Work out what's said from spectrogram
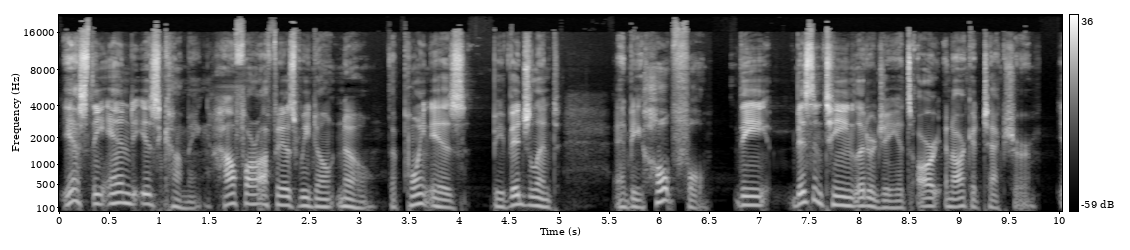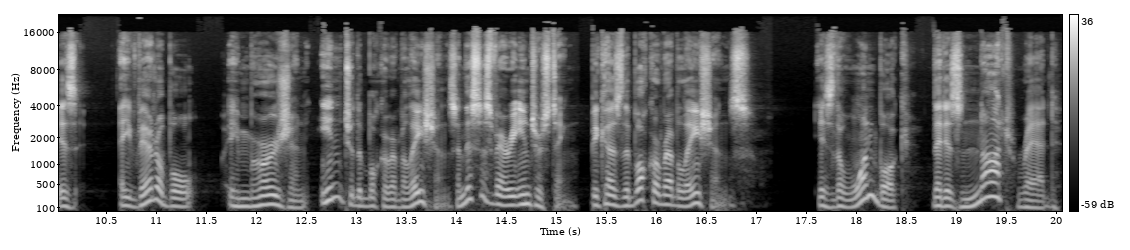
Yes, the end is coming. How far off it is, we don't know. The point is be vigilant and be hopeful. The Byzantine liturgy, its art and architecture, is a veritable immersion into the book of Revelations. And this is very interesting because the book of Revelations is the one book that is not read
